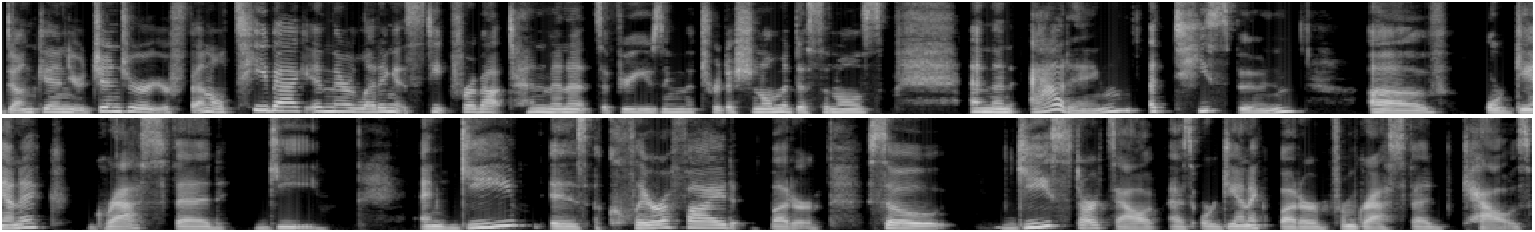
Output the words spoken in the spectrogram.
dunking your ginger or your fennel tea bag in there, letting it steep for about 10 minutes if you're using the traditional medicinals, and then adding a teaspoon of organic grass fed ghee. And ghee is a clarified butter. So ghee starts out as organic butter from grass fed cows.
